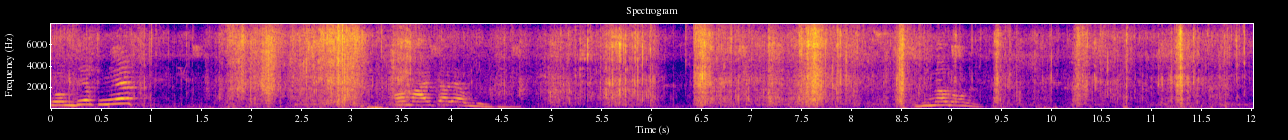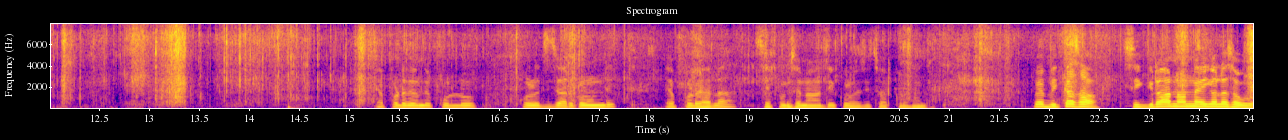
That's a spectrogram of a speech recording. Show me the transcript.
জল ఎప్పుడు ఉంది కుళ్ళు? కుళ్ళుచి చరకుడు ఉంది ఎప్పుడు ఎలా సిపుంచనాది కుళ్ళుచి చరకుడు ఉంది బికాస్ బికాస శీఘ్ర నన్ను వేయగల సబు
